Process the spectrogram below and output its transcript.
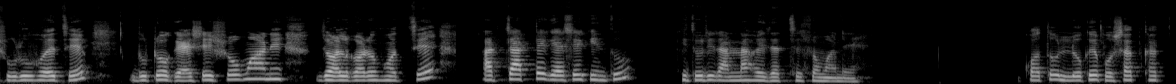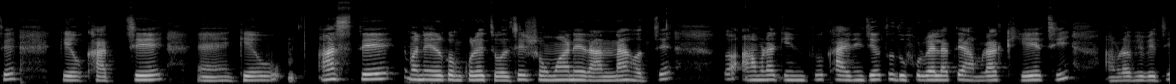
শুরু হয়েছে। দুটো গ্যাসে সমানে জল গরম হচ্ছে আর চারটে গ্যাসে কিন্তু খিচুড়ি রান্না হয়ে যাচ্ছে সমানে। কত লোকে প্রসাদ খাচ্ছে, কেউ খাচ্ছে কেউ আসতে মানে এরকম করে চলছে, সমানে রান্না হচ্ছে। তো আমরা কিন্তু খাইনি। যেহেতু দুপুরবেলাতে আমরা খেয়েছি, আমরা ভেবেছি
